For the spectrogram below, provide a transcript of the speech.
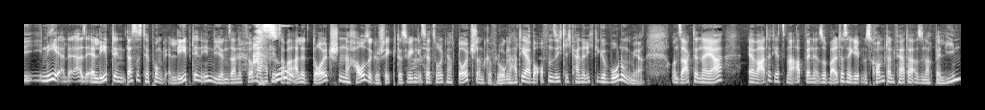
Nee, also er lebt in, das ist der Punkt, er lebt in Indien. Seine Firma Ach hat jetzt so. aber alle Deutschen nach Hause geschickt, deswegen ist er zurück nach Deutschland geflogen, hatte ja aber offensichtlich keine richtige Wohnung mehr und sagte, naja, er wartet jetzt mal ab, wenn er, sobald das Ergebnis kommt, dann fährt er also nach Berlin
